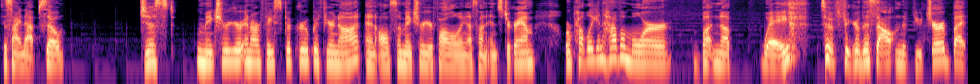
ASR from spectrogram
to sign up. So, just make sure you're in our Facebook group if you're not, and also make sure you're following us on Instagram. We're probably going to have a more button up way to figure this out in the future. But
